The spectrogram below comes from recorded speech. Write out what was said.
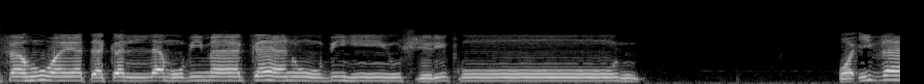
فهو يتكلم بما كانوا به يشركون واذا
